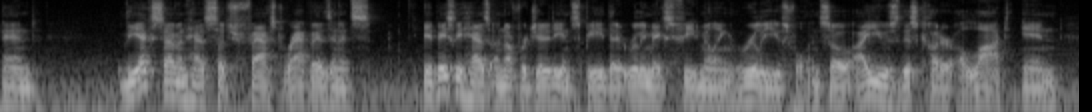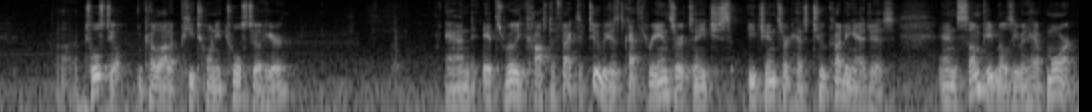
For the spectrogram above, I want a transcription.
and the X7 has such fast rapids and it's it basically has enough rigidity and speed that it really makes feed milling really useful. And so I use this cutter a lot in uh, tool steel. We cut a lot of P20 tool steel here. And it's really cost effective too because it's got three inserts and each, each insert has two cutting edges. And some feed mills even have more.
